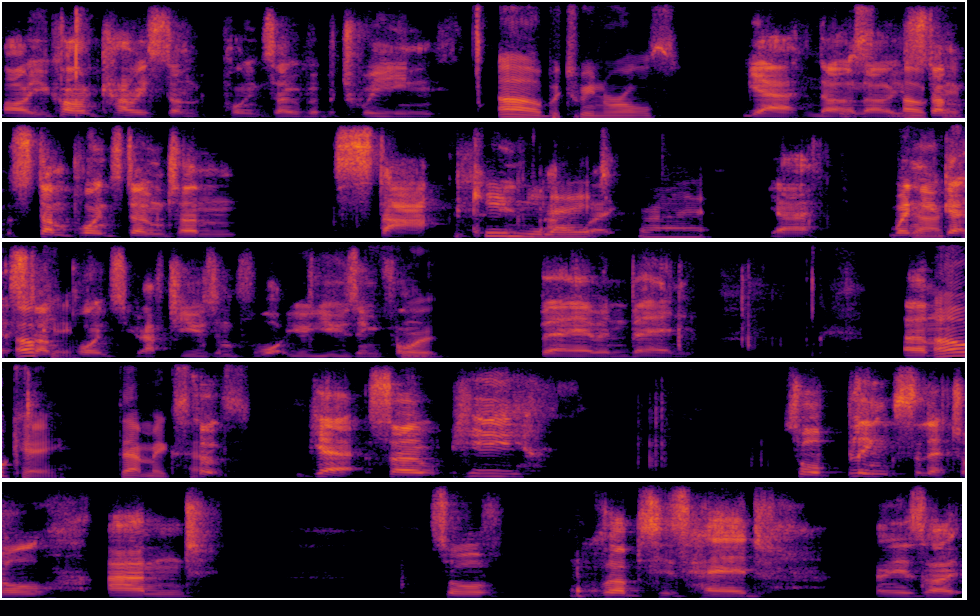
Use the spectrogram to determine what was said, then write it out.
Oh, you can't carry stunt points over between. Oh, between rolls. Yeah, no, no. Okay. Stunt, stunt points don't um stack. Accumulate. Right. Yeah. When you get stunt Okay. points, you have to use them for what you're using For- there and then. Um, Okay, that makes so- sense. yeah, so he sort of blinks a little and sort of rubs his head and he's like,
